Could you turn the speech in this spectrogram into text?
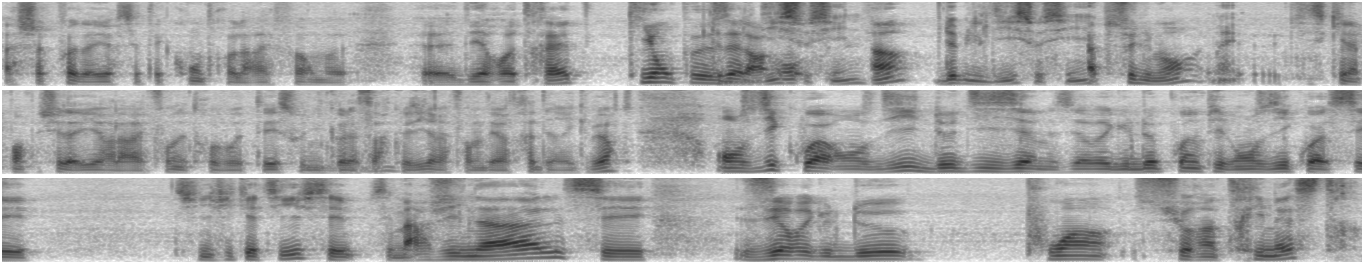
À chaque fois, d'ailleurs, c'était contre la réforme euh, des retraites, qui ont pesé. 2010 aussi. Hein? 2010 aussi. Absolument. ce qui n'a pas empêché d'ailleurs la réforme d'être votée sous Nicolas Sarkozy, la réforme des retraites d'Éric Woerth. On se dit quoi? On se dit 2 dixièmes, 0,2 points de PIB. On se dit quoi? C'est significatif, c'est marginal, c'est 0,2 points sur un trimestre.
